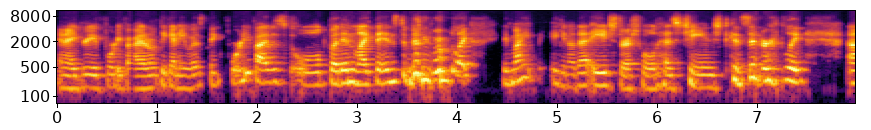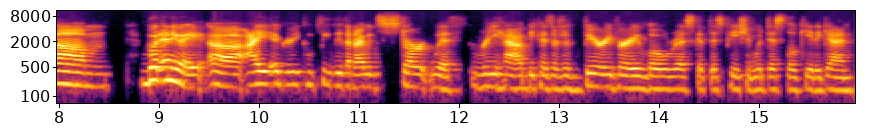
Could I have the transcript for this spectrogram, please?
And I agree, 45. I don't think any of us think 45 is old, but in like the instability, like it might, you know, that age threshold has changed considerably. Um, but anyway, uh, I agree completely that I would start with rehab because there's a very, very low risk that this patient would dislocate again,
